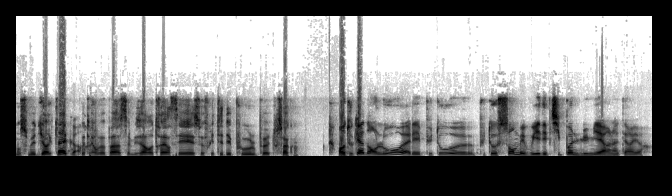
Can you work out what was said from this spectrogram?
on se met directement de D'accord. côté, on va pas s'amuser à retraverser, se friter des poulpes, tout ça quoi. En tout cas, dans l'eau, elle est plutôt, euh, plutôt sombre, mais vous voyez des petits points de lumière à l'intérieur.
